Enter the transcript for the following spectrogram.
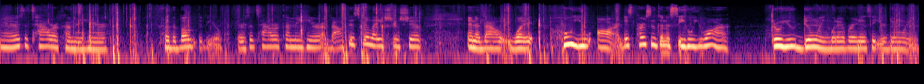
Yeah, there's a tower coming here for the both of you. There's a tower coming here about this relationship and about what who you are. This person's going to see who you are through you doing whatever it is that you're doing.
